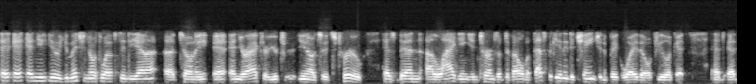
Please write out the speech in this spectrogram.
and, and you you know you mentioned northwest indiana uh, tony and, and, you're accurate you're you know it's it's true has been uh, lagging in terms of development. That's beginning to change in a big way, though. If you look at at, at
